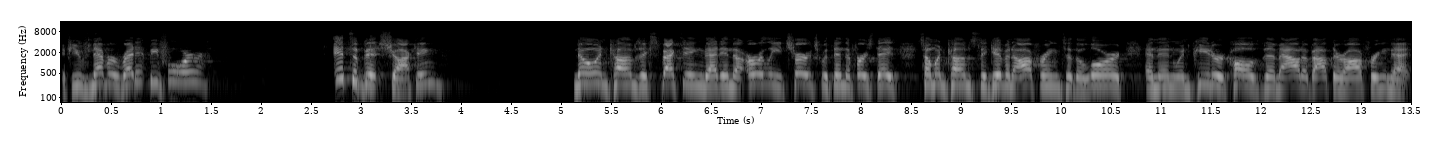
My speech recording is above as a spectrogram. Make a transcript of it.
if you've never read it before, it's a bit shocking. No one comes expecting that in the early church, within the first days, someone comes to give an offering to the Lord, and then when Peter calls them out about their offering, that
